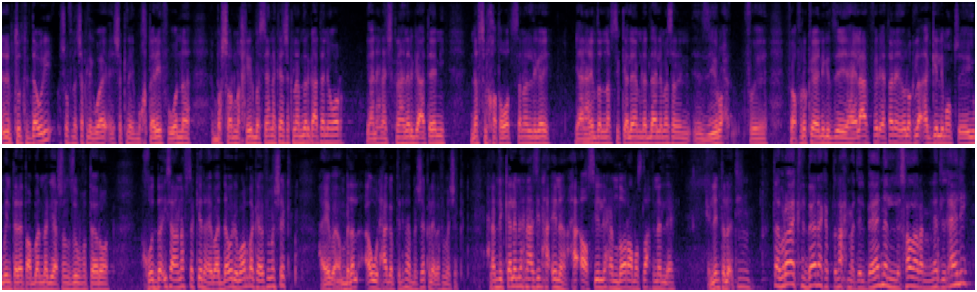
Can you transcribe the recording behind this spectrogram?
بطولة الدوري شفنا شكل جوا... شكل مختلف وقلنا بشرنا خير بس إحنا كده شكلنا بنرجع تاني ورا. يعني إحنا شكلنا هنرجع تاني نفس الخطوات السنة اللي جاية. يعني هنفضل نفس الكلام النادي الأهلي مثلا يروح في في أفريقيا نيجي زي هيلاعب فرقة ثانية يقول لك لا أجل لي ماتش يومين ثلاثة عقبال ما أجي عشان ظروف الطيران. خد بقى قيس على نفسك كده هيبقى الدوري برضك هيبقى فيه مشاكل. هيبقى بدل أول حاجة ابتديتها بمشاكل هيبقى فيه مشاكل. إحنا بنتكلم إن إحنا عايزين حقنا حق أصيل اللي إحنا بندور على مصلحة النادي الأهلي. اللي أنت دلوقتي. طيب رأيك في البيان يا كابتن أحمد؟ البيان اللي صدر من النادي الأهلي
